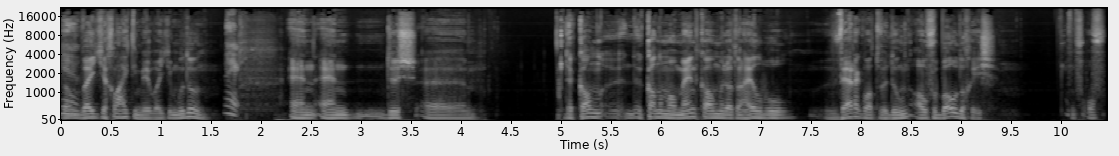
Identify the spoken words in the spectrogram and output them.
dan Ja. weet je gelijk niet meer wat je moet doen. Nee. En, en dus eh, er, kan, er kan een moment komen dat een heleboel werk wat we doen overbodig is. Of, of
